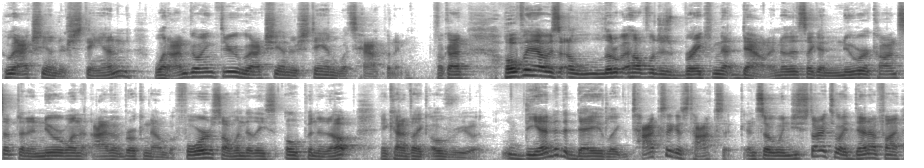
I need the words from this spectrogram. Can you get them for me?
who actually understand what I'm going through, who actually understand what's happening. Okay. Hopefully that was a little bit helpful just breaking that down. I know that's like a newer concept and a newer one that I haven't broken down before. So I wanted to at least open it up and kind of like overview it. The end of the day, like toxic is toxic. And so when you start to identify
